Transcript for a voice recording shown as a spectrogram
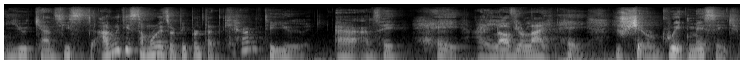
you can see already some results people that come to you uh, and say, "Hey, I love your life. Hey, you share a great message."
